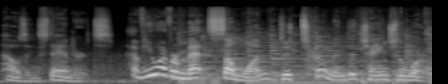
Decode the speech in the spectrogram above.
housing standards. Have you ever met someone determined to change the world?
